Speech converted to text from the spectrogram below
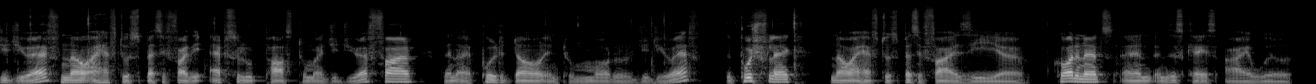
gguf. Now I have to specify the absolute path to my gguf file. Then I pulled it down into model gguf. The push flag, now I have to specify the uh, coordinates, and in this case I will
